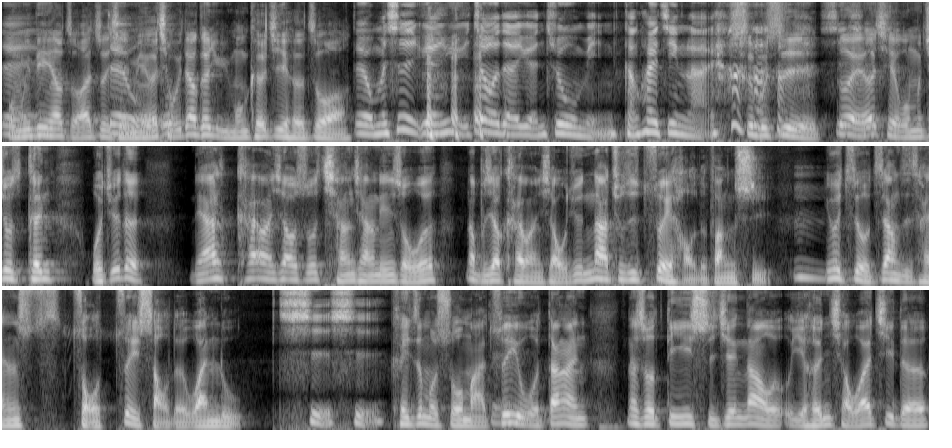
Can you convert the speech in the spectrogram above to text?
我们一定要走在最前面，而且我一定要跟雨蒙科技合作。对，我们是元宇宙的原住民，赶快进来，是不是？对，而且我们就跟我觉得人家开玩笑说强强联手，我说那不叫开玩笑，我觉得那就是最好的方式。嗯，因为只有这样子才能走最少的弯路。是是，可以这么说嘛？所以我当然那时候第一时间，那我也很巧，我还记得。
